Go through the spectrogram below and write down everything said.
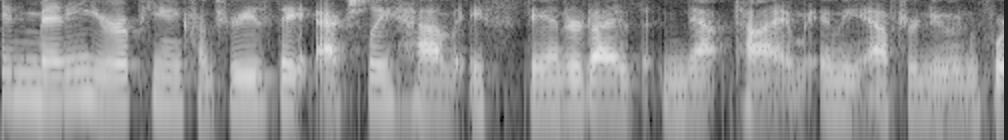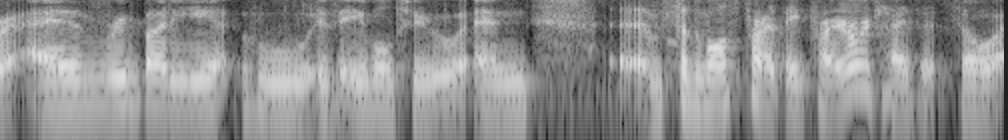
In many European countries, they actually have a standardized nap time in the afternoon where everybody who is able to, and uh, for the most part, they prioritize it. So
